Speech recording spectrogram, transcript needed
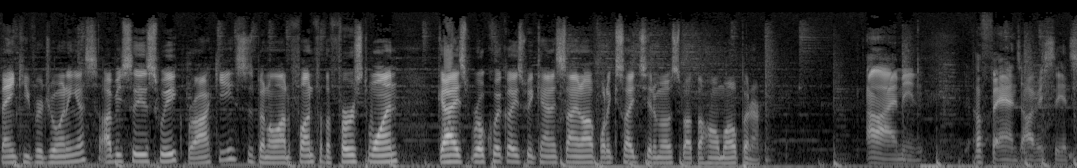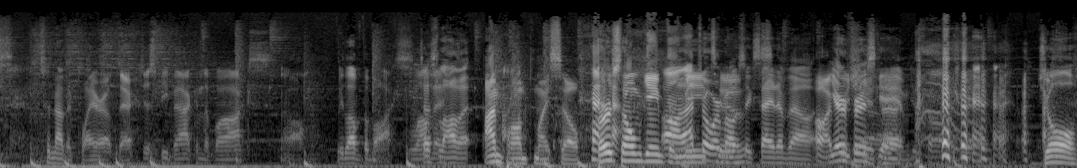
thank you for joining us. Obviously, this week, Rocky, this has been a lot of fun for the first one. Guys, real quickly, as we kind of sign off, what excites you the most about the home opener? Ah, I mean, the fans. Obviously, it's it's another player out there. Just be back in the box. Oh, we love the box. Love Just it. love it. I'm pumped myself. First home game for oh, me. that's what we're too. most excited about. Oh, Your appreciate first that. game. Joel,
